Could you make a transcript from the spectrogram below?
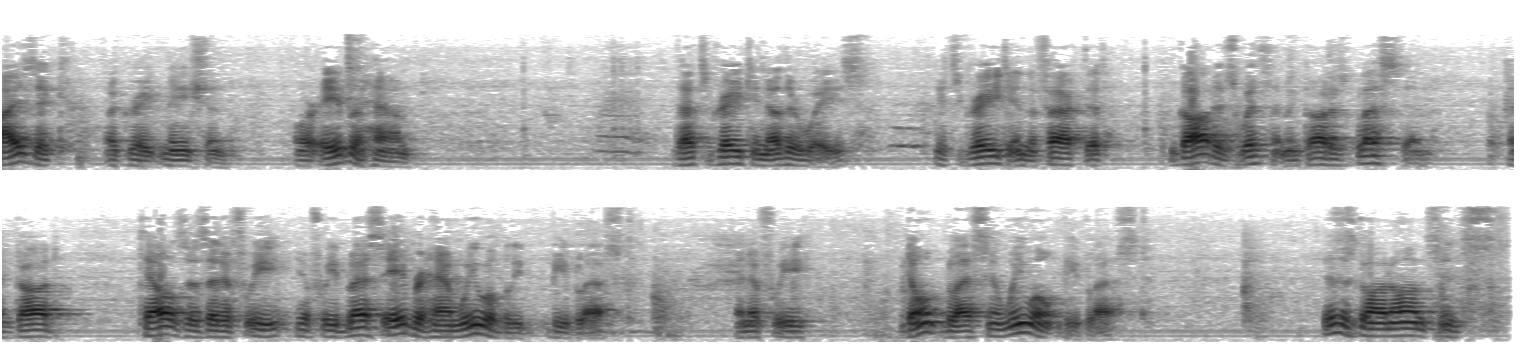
Isaac a great nation or Abraham, that's great in other ways. It's great in the fact that God is with him and God has blessed him. And God tells us that if we, if we bless Abraham, we will be, blessed. And if we don't bless him, we won't be blessed. This has gone on since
